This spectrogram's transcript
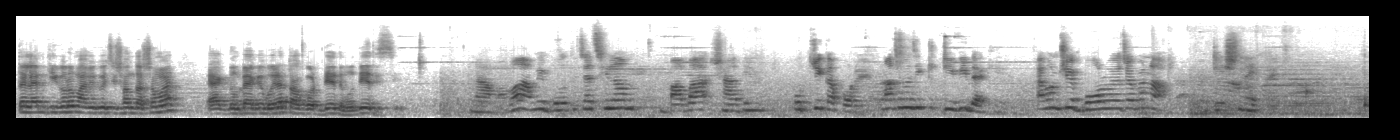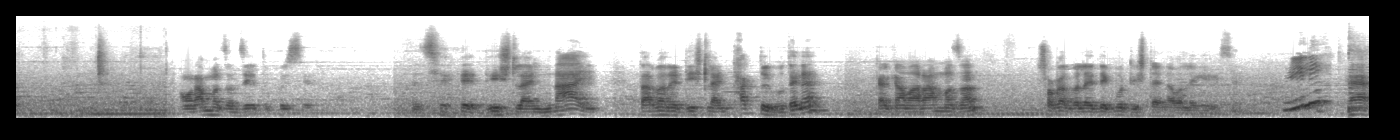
তাহলে আমি কি করব আমি কইছি সন্ধ্যার সময় একদম ব্যাগে বইরা তকর দিয়ে দেবো দিয়ে দিচ্ছি না মামা আমি বলতে চাচ্ছিলাম বাবা সারাদিন পত্রিকা পড়ে মাঝে মাঝে একটু টিভি দেখে। এখন সে বোর হয়ে যাবে না ডিশ নেই। আমার আম্মা যান যেহেতু কইছে যে ডিশ লাইন নাই তার মানে ডিশ লাইন থাকতেই তাই না? কালকে আমার আম্মা যান সকালবেলায় দেখব ডিশ লাইন আবার লেগে গেছে। রিয়েলি হ্যাঁ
